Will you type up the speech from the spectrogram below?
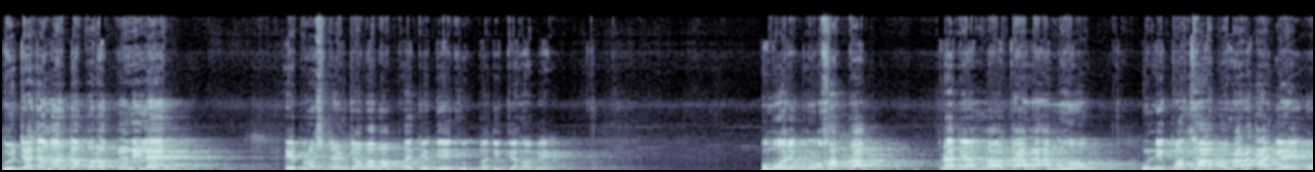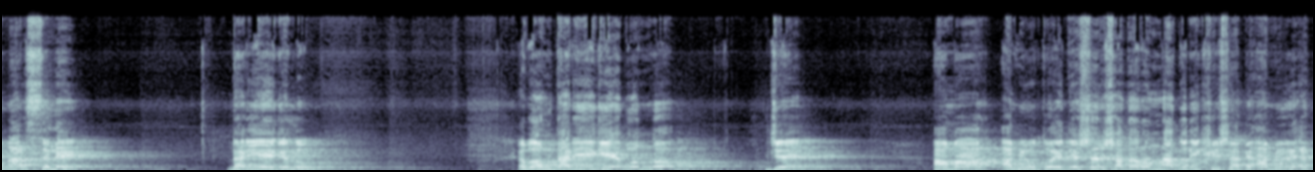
দুইটা জামার কাপড় আপনি নিলেন? এই প্রশ্নের জবাব আপনাকে দিয়ে খুতবা দিতে হবে। উমর ইবনুল খাত্তাব রাদিয়াল্লাহু তাআলা আনহু, উনি কথা বলার আগেই ওনার ছেলে দাঁড়িয়ে গেল এবং দাঁড়িয়ে গিয়ে বলল যে, আমার, আমিও তো এই দেশের সাধারণ নাগরিক হিসাবে আমিও এক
